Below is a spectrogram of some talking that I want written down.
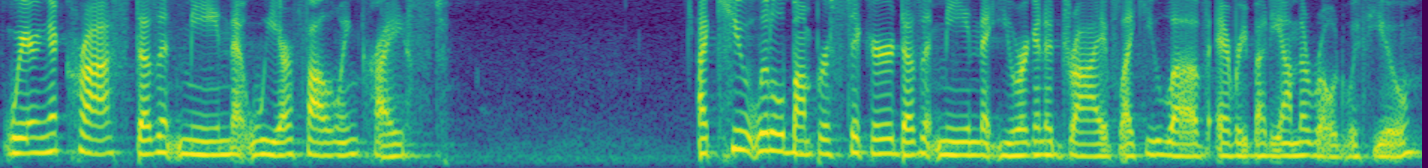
Wearing a cross doesn't mean that we are following Christ. A cute little bumper sticker doesn't mean that you are going to drive like you love everybody on the road with you.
